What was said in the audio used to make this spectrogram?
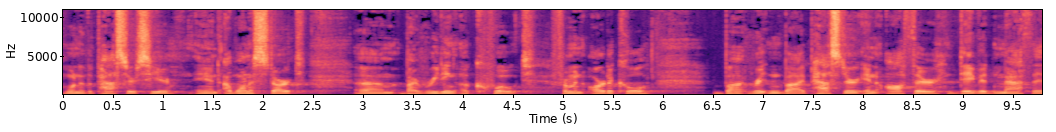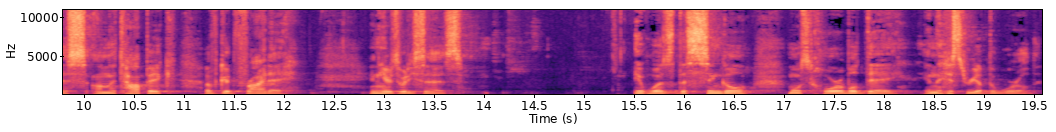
one of the pastors here. And I want to start um, by reading a quote from an article by, written by pastor and author David Mathis on the topic of Good Friday. And here's what he says. It was the single most horrible day in the history of the world.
